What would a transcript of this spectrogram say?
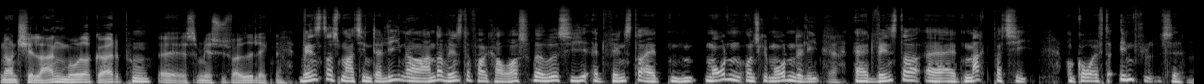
nonchalant måde at gøre det på, mm. øh, som jeg synes var ødelæggende. Venstres Martin Dalin og andre venstrefolk har jo også været ude at sige, at Venstre er et, Morten, undskyld, Morten Dalin, ja. er at Venstre er et magtparti og går efter indflydelse. Mm.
